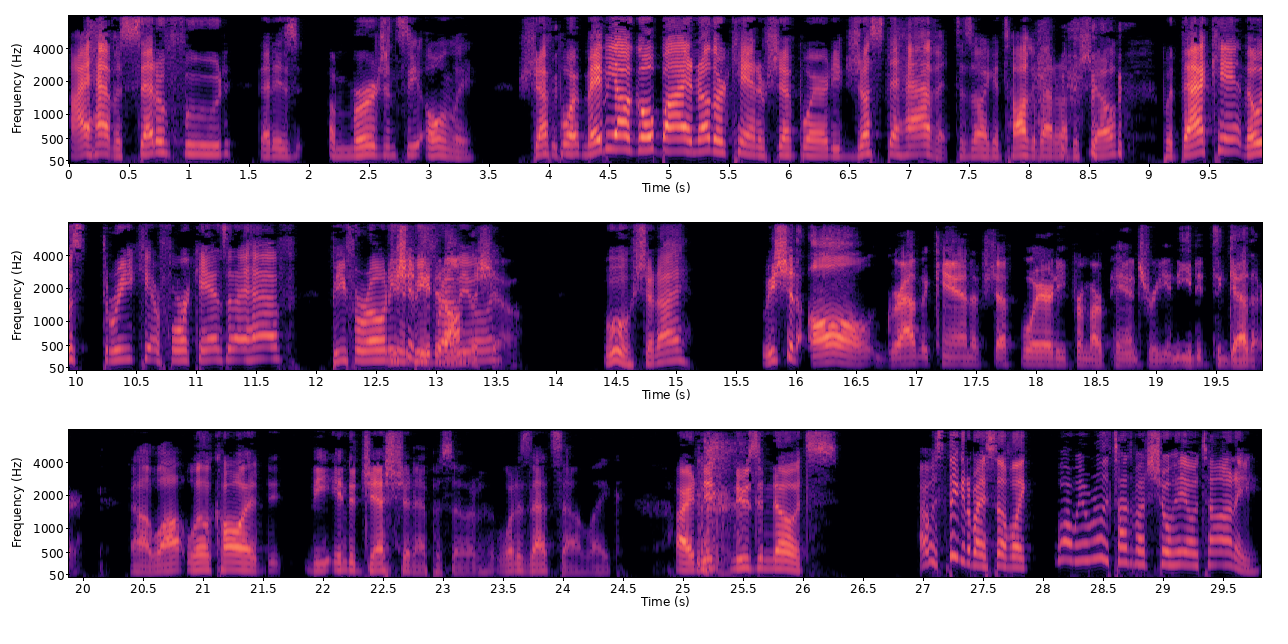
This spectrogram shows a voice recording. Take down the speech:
I have a set of food that is emergency only. Chef Boy. Maybe I'll go buy another can of Chef Boyardee just to have it, so I can talk about it on the show. but that can, those three can, or four cans that I have, beefaroni You and should beef eat it on the ravioli. show. Ooh, should I? We should all grab a can of Chef Boyardee from our pantry and eat it together. Uh, well, we'll call it the indigestion episode. What does that sound like? All right, n- news and notes. I was thinking to myself, like, well, we really talked about Shohei Ohtani.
